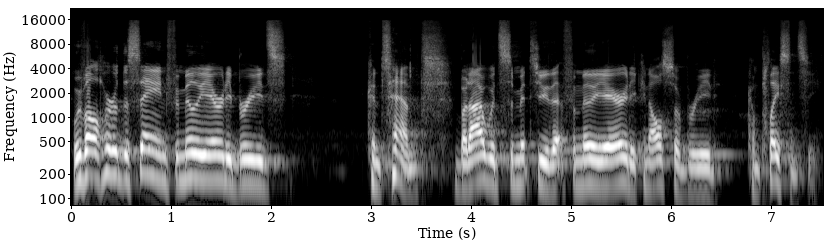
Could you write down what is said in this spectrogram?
We've all heard the saying familiarity breeds contempt, but I would submit to you that familiarity can also breed complacency.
